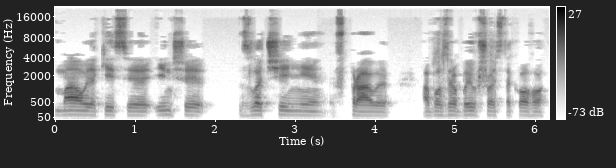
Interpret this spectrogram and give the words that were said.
мав якісь е, інші злочинні вправи, або зробив щось такого,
